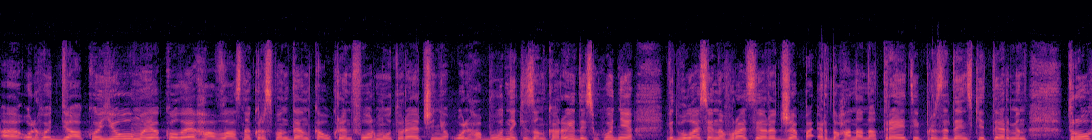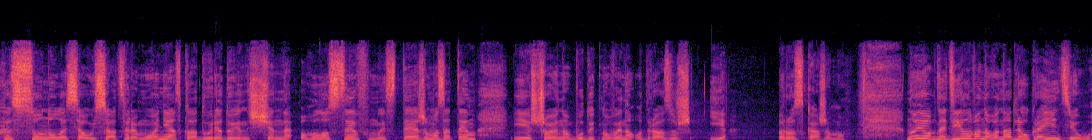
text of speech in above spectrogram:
Е, Ольго, дякую. Моя колега, власна кореспондентка Укрінформу у Туреччині Ольга Будник із Анкари, де сьогодні відбулася інаугурація Реджепа Ердогана на третій президентський термін. Трохи зсунулася уся церемонія. Склад уряду він ще не оголосив. Ми стежимо за тим. І щойно будуть новини, одразу ж і розкажемо. Ну і обнадійлива новина для українців.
